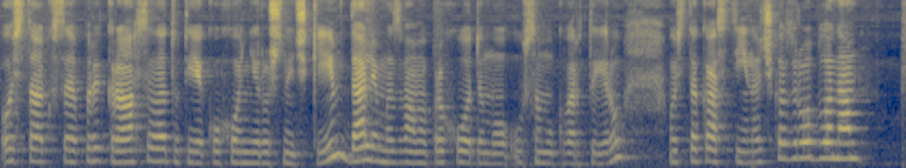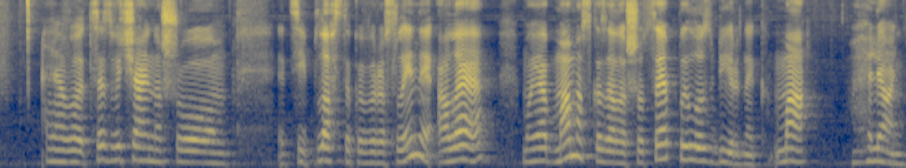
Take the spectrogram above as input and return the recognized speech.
Ось так все прикрасила. Тут є кухонні рушнички. Далі ми з вами проходимо у саму квартиру. Ось така стіночка зроблена. Е, Це, звичайно, що ці пластикові рослини, але моя мама сказала, що це пилозбірник. Ма, глянь,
